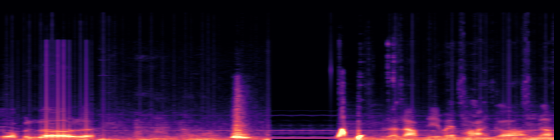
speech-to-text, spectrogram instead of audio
ตัวเบลเลอร์เลย อาหารอร่อยระดับนี้ไม่ผ่านก็นะ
